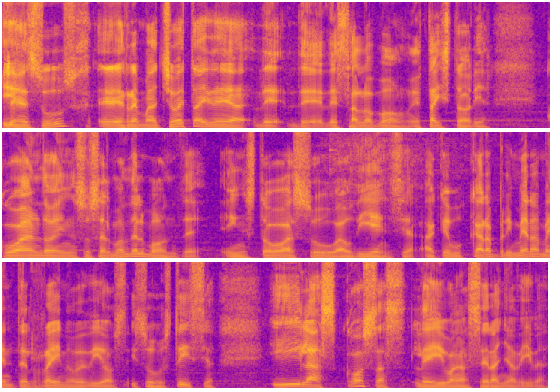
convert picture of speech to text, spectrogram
Y Jesús eh, remachó esta idea de, Salomón, esta historia, cuando en su Sermón del Monte instó a su audiencia a que buscara primeramente el reino de Dios y su justicia, y las cosas le iban a ser añadidas.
